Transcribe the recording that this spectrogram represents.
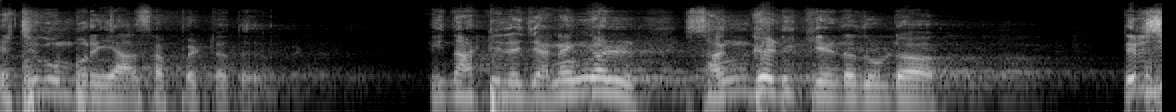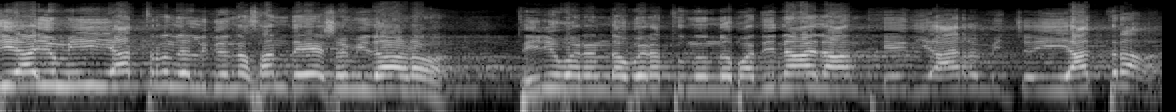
ഏറ്റവും പ്രയാസപ്പെട്ടത്. ഈ നാട്ടിലെ ജനങ്ങൾ സംഘടിക്കേണ്ടതുണ്ട്. തീർച്ചയായും ഈ യാത്ര നൽകുന്ന സന്ദേശം ഇതാണ്. തിരുവനന്തപുരത്ത് നിന്ന് പതിനാലാം തീയതി ആരംഭിച്ച ഈ യാത്ര.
